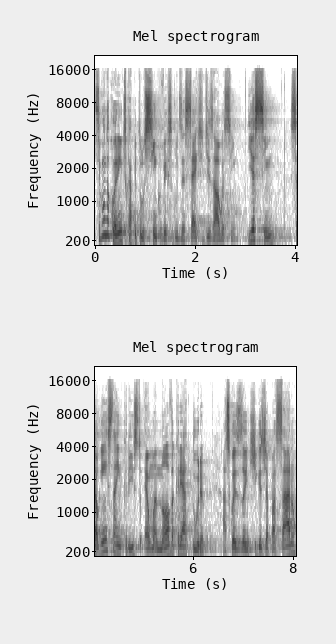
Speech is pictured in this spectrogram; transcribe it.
2 Coríntios capítulo 5, versículo 17, diz algo assim: E assim, se alguém está em Cristo, é uma nova criatura. As coisas antigas já passaram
